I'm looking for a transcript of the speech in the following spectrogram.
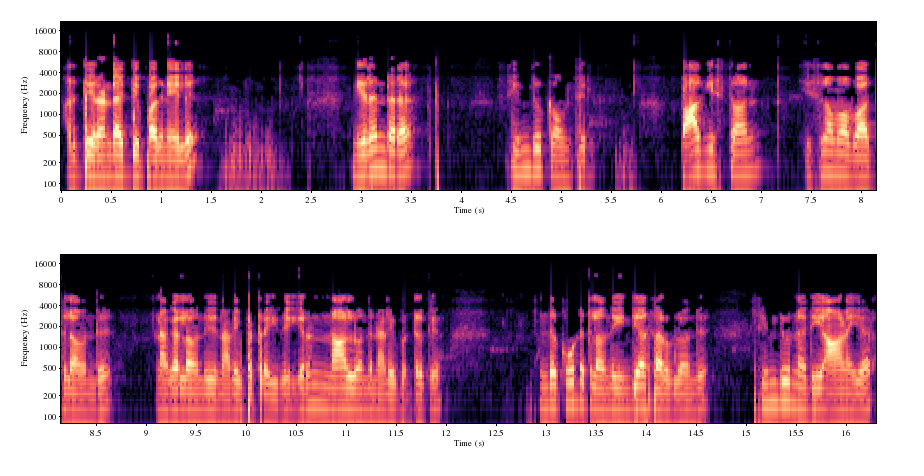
அடுத்து இரண்டாயிரத்தி பதினேழு நிரந்தர சிந்து கவுன்சில். பாகிஸ்தான் இஸ்லாமாபாத்தில் வந்து நகரில் வந்து இது நடைபெற்ற இது இரண்டு நாள் வந்து நடைபெற்றிருக்கு. இந்த கூட்டத்தில் வந்து இந்தியா சார்பில் வந்து சிந்து நதி ஆணையர்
